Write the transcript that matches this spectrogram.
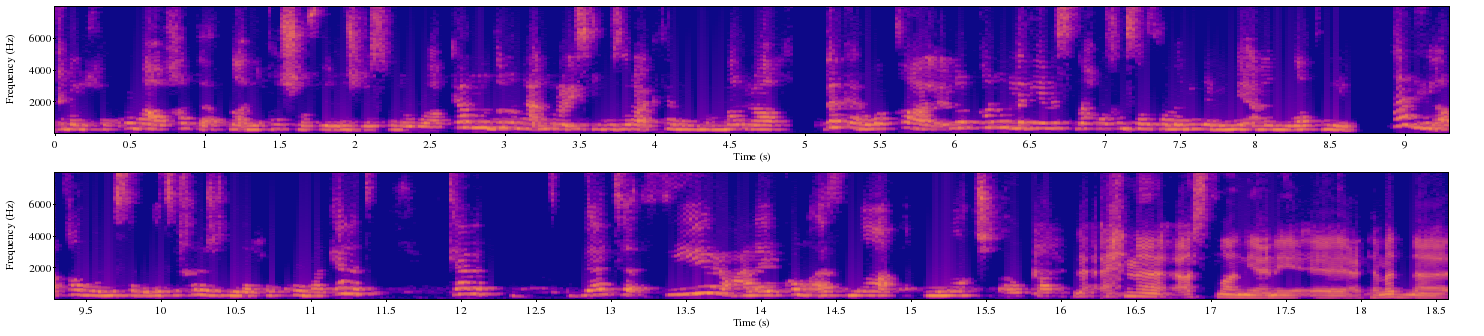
قبل الحكومة أو حتى أثناء نقاشهم في مجلس النواب؟ كان من ضمنها أن رئيس الوزراء أكثر من مرة. ذكر وقال أن القانون الذي يمس نحو 85% من المواطنين هذه الأرقام والنسب التي خرجت من الحكومة كانت كانت ذات تأثير عليكم أثناء مناقشة أو إقرار لا إحنا أصلا يعني آه، اعتمدنا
